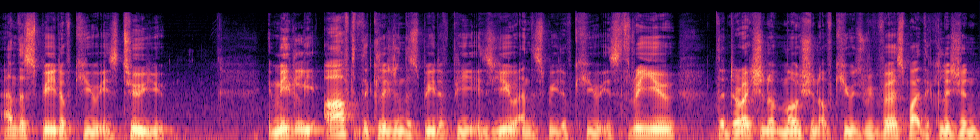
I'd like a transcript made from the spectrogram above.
and the speed of q is 2u. Immediately after the collision, the speed of p is u and the speed of q is 3u. The direction of motion of q is reversed by the collision.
